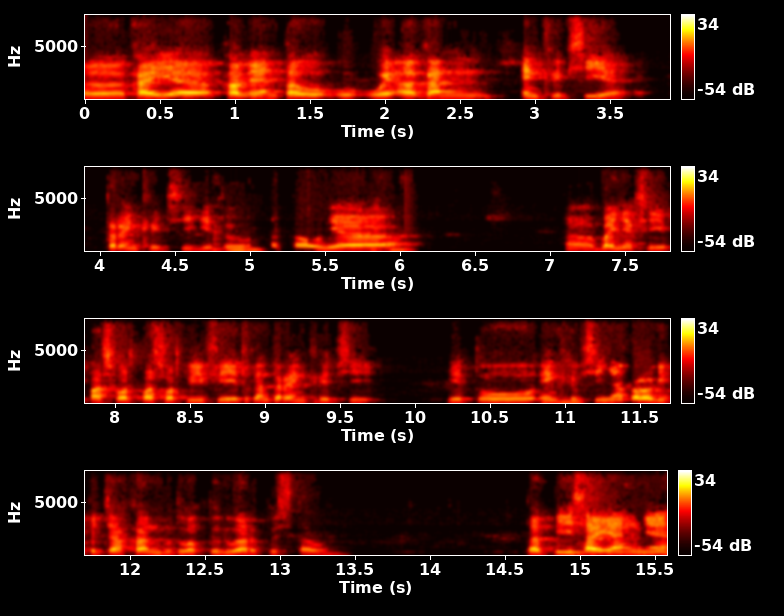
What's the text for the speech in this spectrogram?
Uh, kayak kalian tahu WA kan enkripsi ya, terenkripsi gitu, hmm. atau ya uh, banyak sih password-password WiFi itu kan terenkripsi. Itu hmm. enkripsinya kalau dipecahkan butuh waktu 200 tahun. Tapi hmm. sayangnya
